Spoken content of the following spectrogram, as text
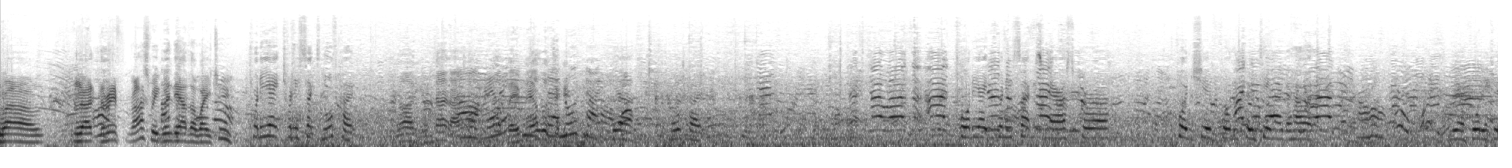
Well, the, the ref last week went the other way too. 28, 26 Northcote. No, no, no. Oh, really? The other The ticket. North Yeah, Northcote. 48, 26 Marascura. Point Chev 42, 10 over Howick. Oh. Yeah, 42, 10.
